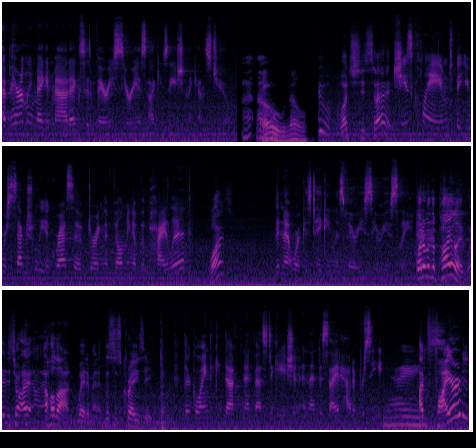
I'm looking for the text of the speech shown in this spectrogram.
Apparently, Megan Maddox has a very serious accusation against you. Uh-oh. Oh no. What'd she say? She's claimed that you were sexually aggressive during the filming of the pilot. What? The network is taking this very seriously. What about the pilot? Wait, so I, I, hold on. Wait a minute. This is crazy. They're going to conduct an investigation and then decide how to proceed. Yikes. I'm fired?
